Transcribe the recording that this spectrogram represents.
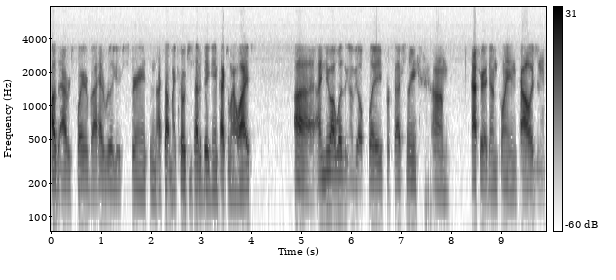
I was an average player, but I had a really good experience, and I thought my coaches had a big impact on my life. Uh, I knew I wasn't going to be able to play professionally. Um, after I had done playing in college, and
